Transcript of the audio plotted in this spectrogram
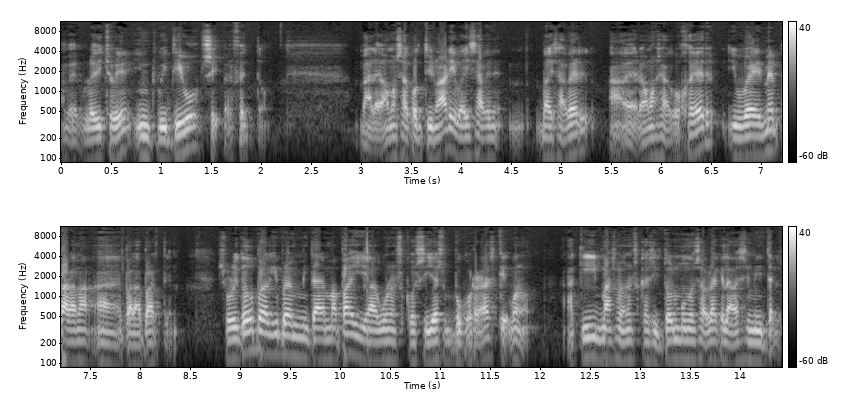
A ver, ¿lo he dicho bien? ¿Intuitivo? Sí, perfecto. Vale, vamos a continuar y vais a ver. Vais a ver, a ver, vamos a coger y voy a irme para, eh, para la parte. Sobre todo por aquí por la mitad del mapa y algunas cosillas un poco raras que, bueno, aquí más o menos casi todo el mundo sabrá que la base militar.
